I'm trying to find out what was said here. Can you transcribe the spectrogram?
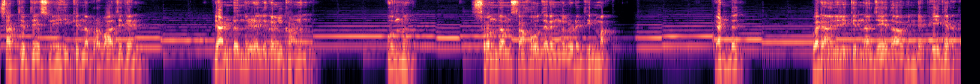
സത്യത്തെ സ്നേഹിക്കുന്ന പ്രവാചകൻ രണ്ട് നിഴലുകൾ കാണുന്നു. ഒന്ന് സ്വന്തം സഹോദരങ്ങളുടെ തിന്മ. രണ്ട് വരാനിരിക്കുന്ന ജേതാവിന്റെ ഭീകരത.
